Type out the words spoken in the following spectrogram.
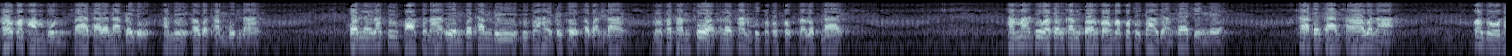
เขาก็ทำบุญสาธารณประโยชน์ อันนี้เขาก็ทำบุญได้ คนในรัฐที่ศาสนาอื่นก็ทำดีที่จะให้ไปเกิดสวรรค์ได้เมื่อก็ทำชั่วในขั้นที่จะไปตกนรกได้ธรรมะที่ว่าเป็นคำสอนของพระพุทธเจ้าอย่างแท้จริงเนี่ย ถ้าเป็นการภาวนา ก็อยู่ใน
